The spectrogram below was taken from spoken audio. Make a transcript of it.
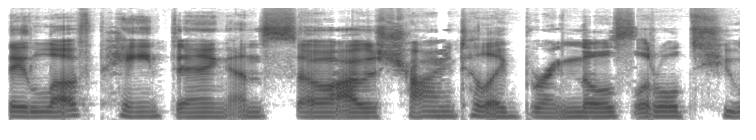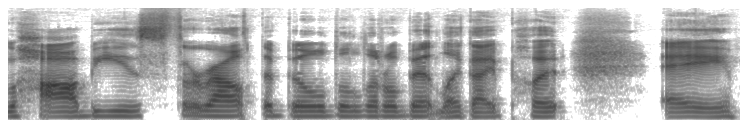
they love painting. And so I was trying to like bring those little two hobbies throughout the build a little bit. Like I put a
